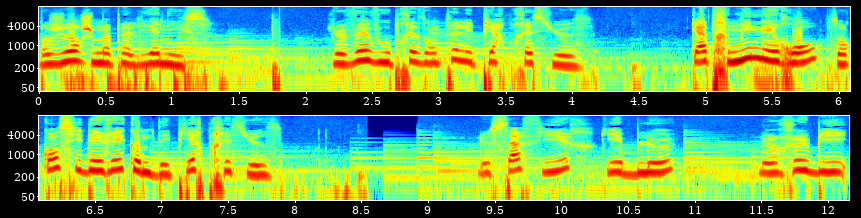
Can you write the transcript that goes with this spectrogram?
Bonjour, je m'appelle Yanis. Je vais vous présenter les pierres précieuses. Quatre minéraux sont considérés comme des pierres précieuses. Le saphir qui est bleu, le rubis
